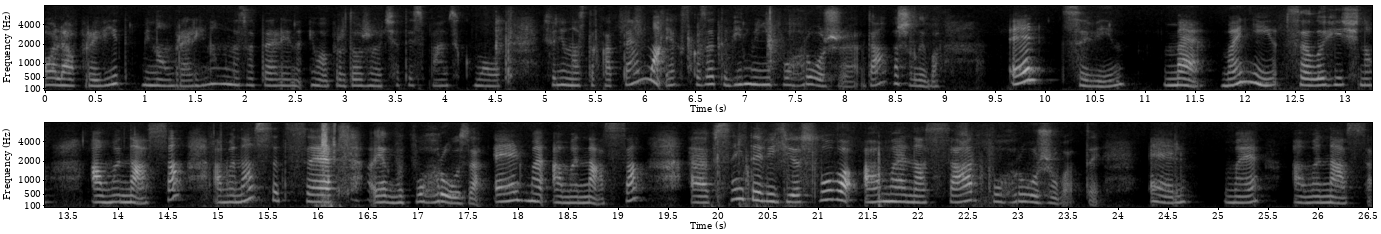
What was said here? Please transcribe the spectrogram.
Оля, привіт! Мій номер Аліна, мене звати Аліна, і ми продовжуємо вчити іспанську мову. Сьогодні у нас така тема, як сказати, він мені погрожує. Да? Важливо. Ель це він, ме мені, все логічно. Аменаса. Аменаса це якби погроза. Ельме аменаса. Е, Все йде від дієслова аменасар погрожувати. Ель ме аменаса.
